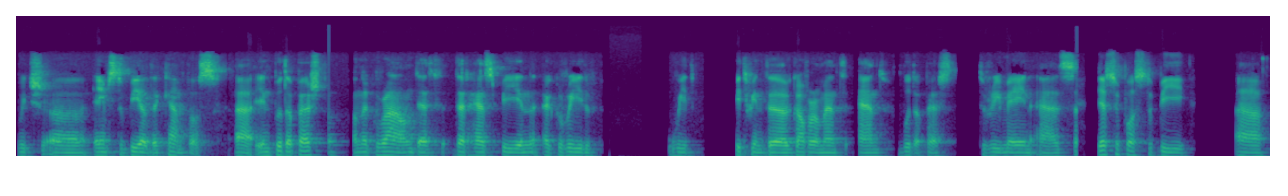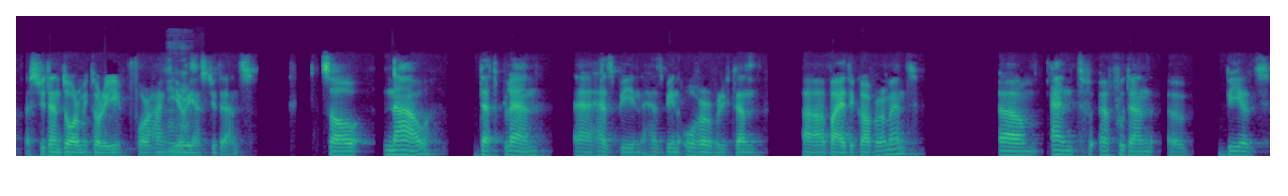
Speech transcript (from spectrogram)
which uh, aims to build a campus in Budapest on a ground that that has been agreed with between the government and Budapest to remain as they're supposed to be a student dormitory for Hungarian mm-hmm. students. So now that plan uh, has been has been overwritten uh, by the government, um, and uh, Fudan built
